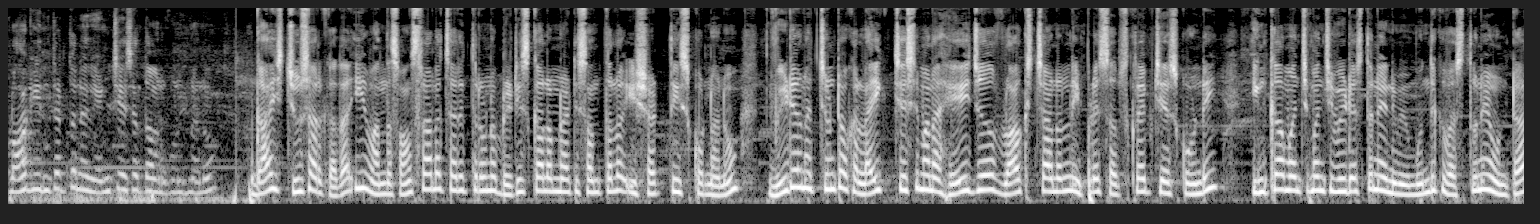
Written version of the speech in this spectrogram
వ్లాగ్ ఇంతటితో నేను ఎండ్ చేసేద్దాం అనుకుంటున్నాను. గాయస్ చూసారు కదా ఈ వంద సంవత్సరాల చరిత్ర ఉన్న బ్రిటిష్ కాలం నాటి సంతలో ఈ షర్ట్ తీసుకున్నాను. వీడియో నచ్చుంటే ఒక లైక్ చేసి మన హేజ్ వ్లాగ్స్ ఛానల్ని ఇప్పుడే సబ్స్క్రైబ్ చేసుకోండి. ఇంకా మంచి మంచి వీడియోస్తో నేను మీ ముందుకు వస్తూనే ఉంటా.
